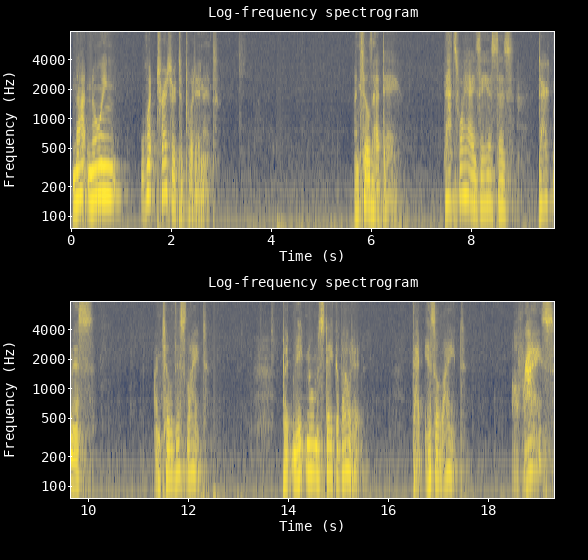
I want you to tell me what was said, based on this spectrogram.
not knowing what treasure to put in it. Until that day. That's why Isaiah says, darkness until this light. But make no mistake about it, that is a light. Arise,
